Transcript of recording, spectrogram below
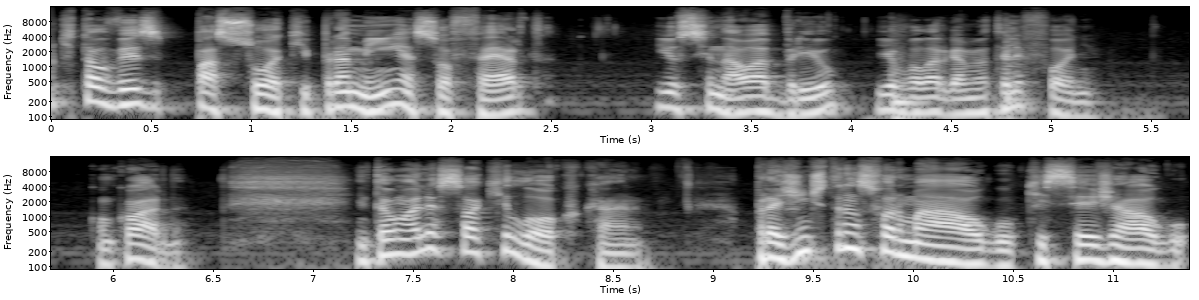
Porque talvez passou aqui para mim essa oferta e o sinal abriu e eu vou largar meu telefone. Concorda? Então, olha só que louco, cara. Para a gente transformar algo que seja algo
